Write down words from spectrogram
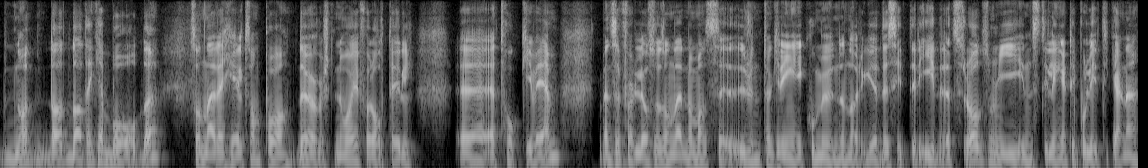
Da, da, tenker jeg både sånn der, helt sånn på det øverste nivået i forhold til eh, et hockey-VM, men selvfølgelig også sånn der, når man ser rundt omkring i Kommune-Norge det sitter idrettsråd som gir innstillinger til politikerne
